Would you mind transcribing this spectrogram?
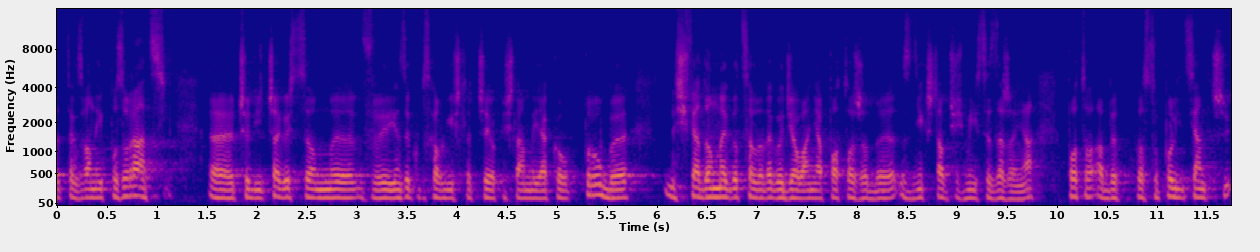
e, tak zwanej pozoracji, e, czyli czegoś, co my w języku psychologii śledczej określamy jako próby świadomego, celowego działania po to, żeby zniekształcić miejsce zdarzenia, po to, aby po prostu policjant czy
